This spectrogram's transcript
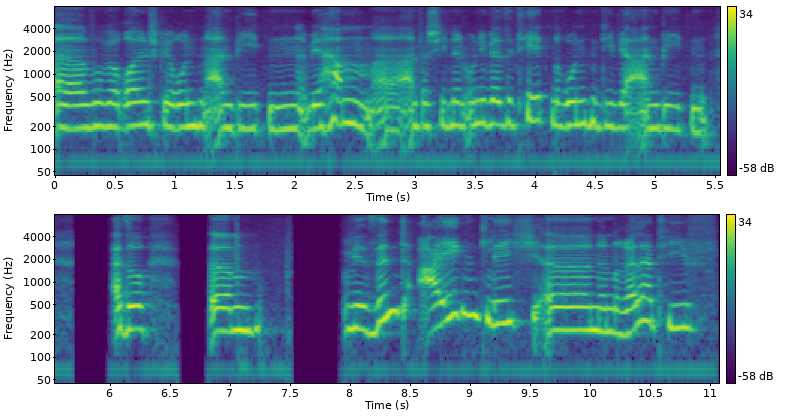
äh, wo wir Rollenspielrunden anbieten. Wir haben äh, an verschiedenen Universitäten Runden, die wir anbieten. Also ähm, wir sind eigentlich äh, ein relativ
